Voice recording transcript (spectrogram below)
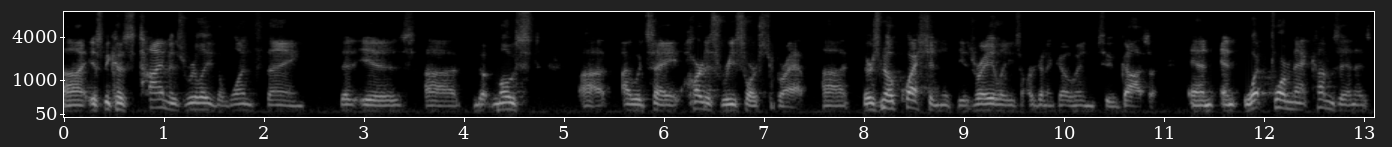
uh, is because time is really the one thing that is uh, the most, uh, I would say, hardest resource to grab. Uh, there's no question that the Israelis are going to go into Gaza, and and what form that comes in, as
